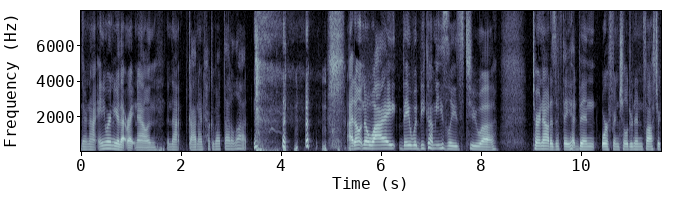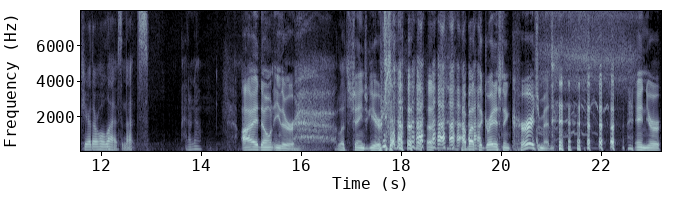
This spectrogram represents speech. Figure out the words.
they're not anywhere near that right now. And, and that God and I talk about that a lot. I don't know why they would become Easleys to, uh, turn out as if they had been orphan children in foster care their whole lives. And that's, I don't know. I don't either. Let's change gears. How about the greatest encouragement in your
